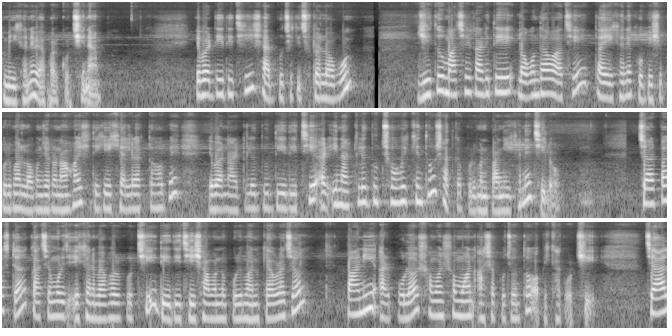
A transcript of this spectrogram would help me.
আমি এখানে ব্যবহার করছি না। এবার দিয়ে দিচ্ছি স্বাদ বুঝে কিছুটা লবণ। যেহেতু মাছের কারিতে লবণ দেওয়া আছে, তাই এখানে খুব বেশি পরিমাণ লবণ যেন না হয়, সেদিকে খেয়াল রাখতে হবে। এবার নারকেলের দুধ দিয়ে দিচ্ছি, আর এই নারকেলের দুধ সহই কিন্তু সাত কাপ পরিমাণ পানি এখানে ছিল। চার পাঁচটা কাঁচামরিচ এখানে ব্যবহার করছি। দিয়ে দিচ্ছি সামান্য পরিমাণ কেওড়া জল, পানি আর পোলাও সমান সমান আসা পর্যন্ত অপেক্ষা করছি। চাল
